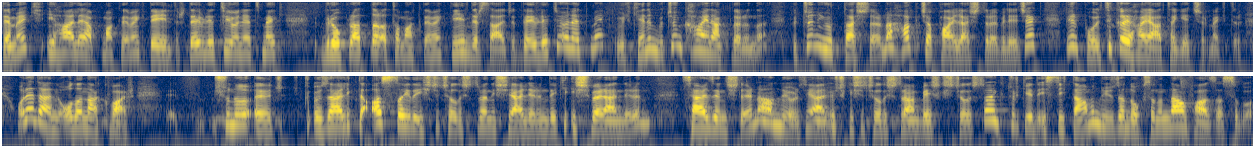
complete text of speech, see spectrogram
demek ihale yapmak demek değildir. Devleti yönetmek bürokratlar atamak demek değildir sadece. Devleti yönetmek ülkenin bütün kaynaklarını bütün yurttaşlarına hakça paylaştırabilecek bir politikayı hayata geçirmektir. O nedenle olanak var. Şunu e, özellikle az sayıda işçi çalıştıran iş yerlerindeki işverenlerin serzenişlerini anlıyoruz. Yani 3 kişi çalıştıran, 5 kişi çalıştıran ki Türkiye'de istihdamın %90'ından fazlası bu.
